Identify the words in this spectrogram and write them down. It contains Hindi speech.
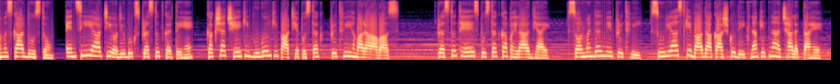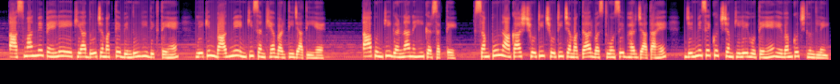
नमस्कार दोस्तों एनसीईआरटी ऑडियो बुक्स प्रस्तुत करते हैं। कक्षा छह की भूगोल की पाठ्य पुस्तक पृथ्वी हमारा आवास। प्रस्तुत है इस पुस्तक का पहला अध्याय, सौरमंडल में पृथ्वी। सूर्यास्त के बाद आकाश को देखना कितना अच्छा लगता है। आसमान में पहले एक या दो चमकते बिंदु ही दिखते हैं, लेकिन बाद में इनकी संख्या बढ़ती जाती है। आप उनकी गणना नहीं कर सकते। संपूर्ण आकाश छोटी छोटी चमकदार वस्तुओं से भर जाता है, जिनमें से कुछ चमकीले होते हैं एवं कुछ धुंधले।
